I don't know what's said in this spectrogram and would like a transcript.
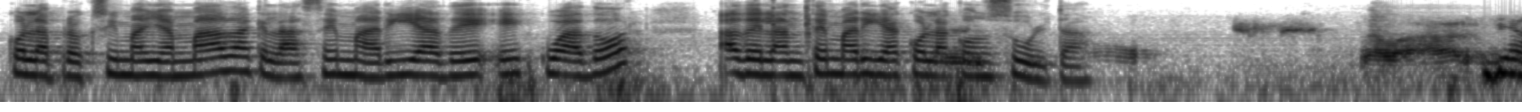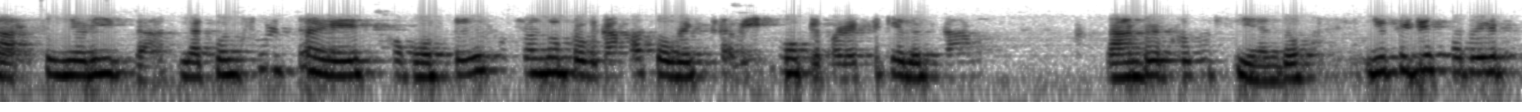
con la próxima llamada que la hace María de Ecuador. Adelante María con la consulta. Ya, señorita, la consulta es, como estoy escuchando un programa sobre esclavismo que parece que lo están, están reproduciendo, yo quería saber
